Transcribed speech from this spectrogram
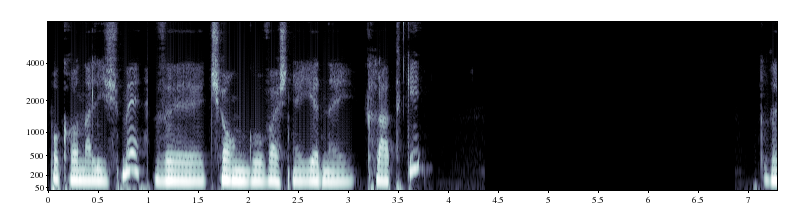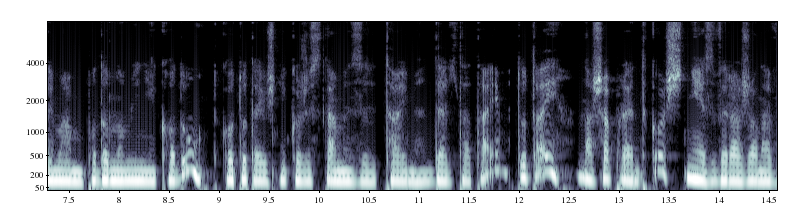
pokonaliśmy w ciągu właśnie jednej klatki. Tutaj mam podobną linię kodu, tylko tutaj już nie korzystamy z time delta time. Tutaj nasza prędkość nie jest wyrażona w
